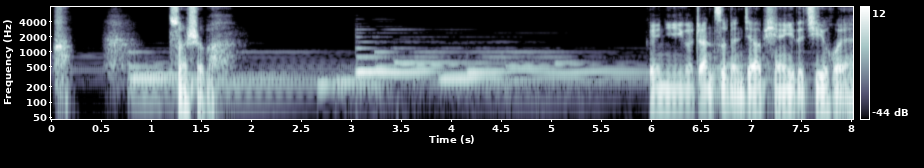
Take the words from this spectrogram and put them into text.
算是吧。给你一个占资本家便宜的机会。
